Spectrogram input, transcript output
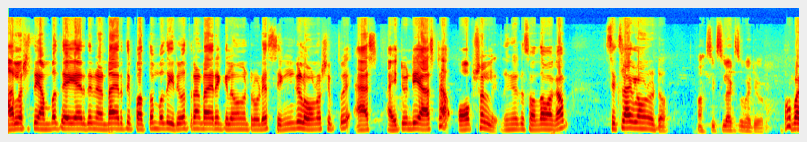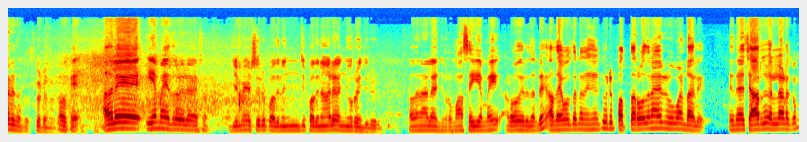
ആറ് ലക്ഷത്തി അമ്പത്തി അയ്യായിരത്തിന് രണ്ടായിരത്തി പത്തൊമ്പത് ഇരുപത്തിരണ്ടായിരം കിലോമീറ്റർ ഓടിയ single ownership I twenty Asta ഓപ്ഷനിൽ നിങ്ങൾക്ക് സ്വന്തമാക്കാം. സിക്സ് ലാക്ക് ലോൺ കിട്ടുമോ ആ സിക്സ് ലാക്സ് വരും ഉറപ്പായിട്ടും കിട്ടും. കിട്ടും കിട്ടും. ഓക്കെ അതിൽ ഇ എം ഐ എത്ര വരും ഏകദേശം? ജി എം ഒരു പതിനഞ്ച് പതിനാല് അഞ്ഞൂറ് റേഞ്ചിൽ വരും. പതിനാല് അഞ്ഞൂറ്. മാസം ഇ എം ഐ അടവ് വരുന്നുണ്ട്. അതേപോലെ തന്നെ നിങ്ങൾക്ക് ഒരു പത്ത് അറുപതിനായിരം രൂപ ഉണ്ടാൽ ഇതിന്റെ ചാർജ് എല്ലാം അടക്കം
